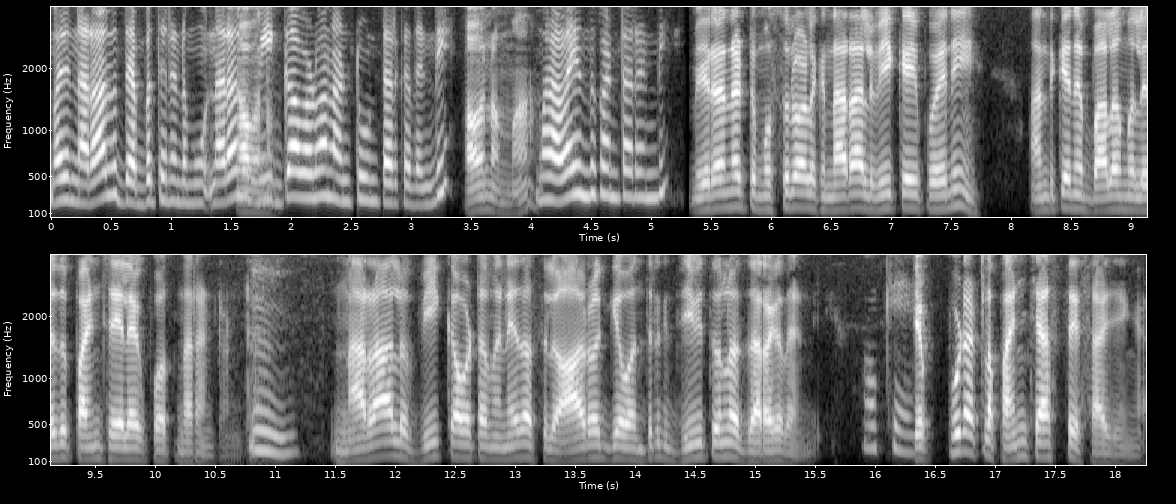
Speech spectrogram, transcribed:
మరి నరాలు దెబ్బతినడము నరాలు అవును. వీక్ కావడం అని అంటూ ఉంటారు కదండి. అవునమ్మా. మరి అలా ఎందుకు అంటారండి? మీరు అన్నట్టు ముసలోళ్ళకి నరాలు వీక్ అయిపోయినాయి అందుకనే బలము లేదు పని చేయలేకపోతున్నారు అంటుంట నరాలు వీక్ అవటం అనేది అసలు ఆరోగ్యవంతుడికి జీవితంలో జరగదండి. ఓకే. ఎప్పుడు అట్లా పని చేస్తాయి సహజంగా.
